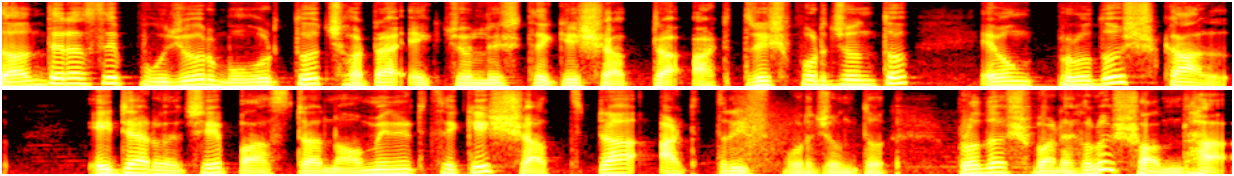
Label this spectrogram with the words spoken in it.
ধনতেরাসে পুজোর মুহূর্ত ছটা একচল্লিশ থেকে সাতটা আটত্রিশ পর্যন্ত এবং প্রদোষকাল এটা রয়েছে পাঁচটা ন মিনিট থেকে সাতটা আটত্রিশ পর্যন্ত। প্রদোষ মানে হলো সন্ধ্যা।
